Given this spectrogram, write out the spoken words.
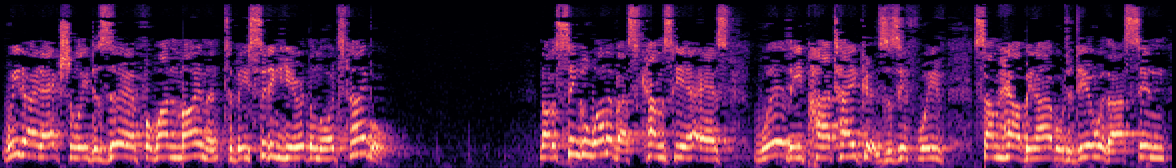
we don't actually deserve for one moment to be sitting here at the Lord's table. Not a single one of us comes here as worthy partakers, as if we've somehow been able to deal with our sin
